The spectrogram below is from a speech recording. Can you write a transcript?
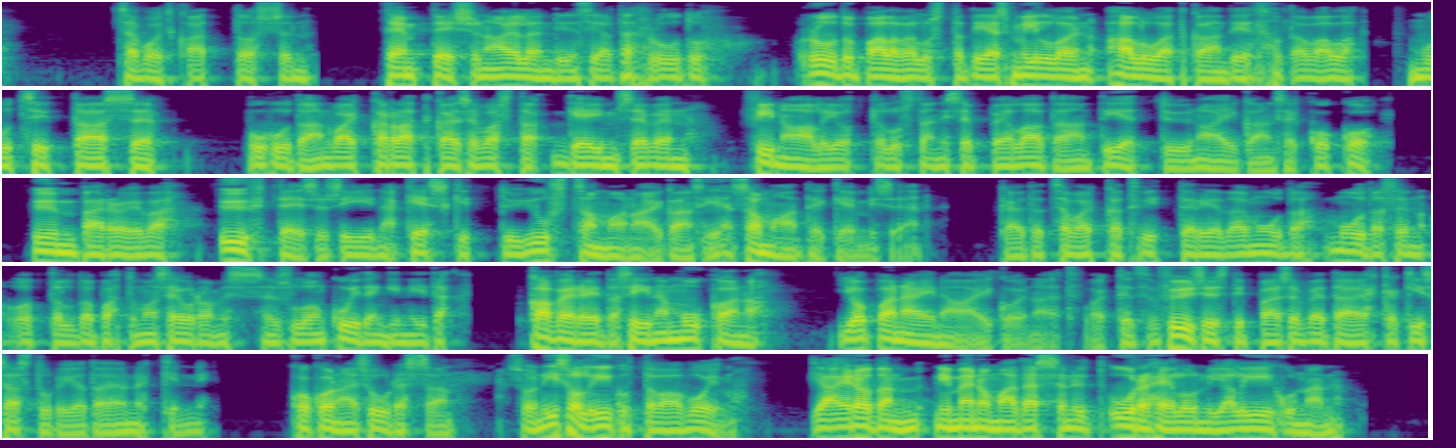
Sä voit katsoa sen Temptation Islandin sieltä ruutu, ruutupalvelusta ties milloin haluatkaan tietyllä tavalla, mutta sitten taas se puhutaan vaikka ratkaisevasta Game 7 finaaliottelusta, niin se pelataan tiettyyn aikaan, se koko ympäröivä yhteisö siinä keskittyy just samaan aikaan siihen samaan tekemiseen. Käytät sä vaikka Twitteriä tai muuta, muuta sen ottelutapahtuman seuraamisessa, niin sulla on kuitenkin niitä kavereita siinä mukana, jopa näinä aikoina. Et vaikka et fyysisesti pääse vetämään ehkä kisasturia tai jonnekin, niin kokonaisuudessaan se on iso liikuttava voima. Ja erotan nimenomaan tässä nyt urheilun ja liikunnan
